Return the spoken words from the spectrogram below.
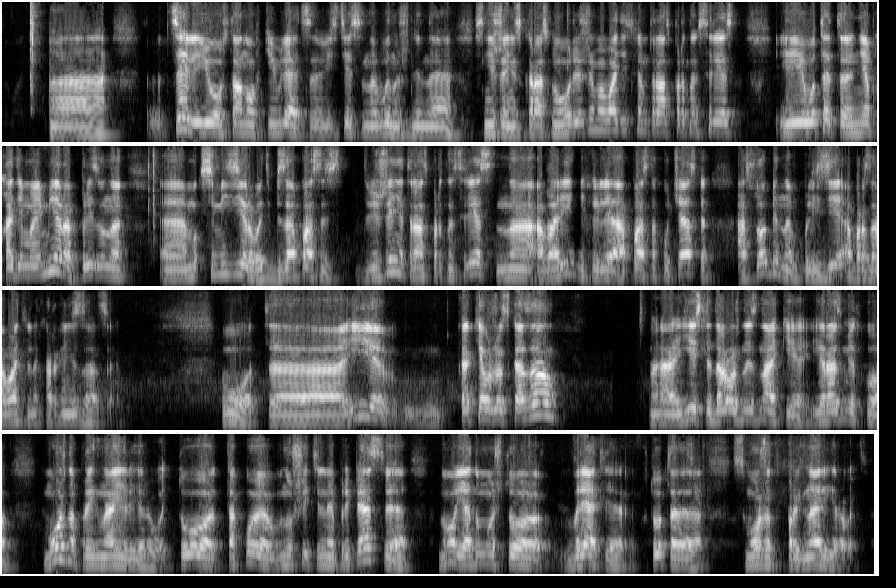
Цель ее установки является, естественно, вынужденное снижение скоростного режима водителем транспортных средств. И вот эта необходимая мера призвана э, максимизировать безопасность движения транспортных средств на аварийных или опасных участках, особенно вблизи образовательных организаций. Вот. Э, и, как я уже сказал, если дорожные знаки и разметку можно проигнорировать, то такое внушительное препятствие, ну, я думаю, что вряд ли кто-то сможет проигнорировать.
